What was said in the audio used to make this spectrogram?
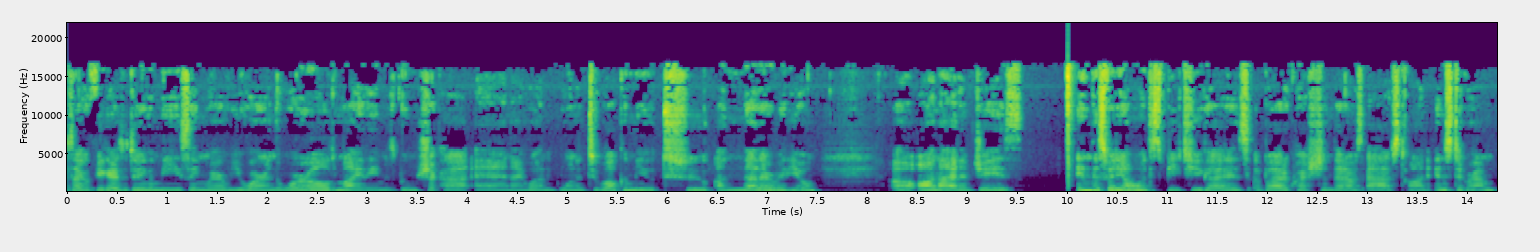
Guys. I hope you guys are doing amazing wherever you are in the world. My name is Boom Shikha, and I want, wanted to welcome you to another video uh, on INFJs. In this video, I want to speak to you guys about a question that I was asked on Instagram.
